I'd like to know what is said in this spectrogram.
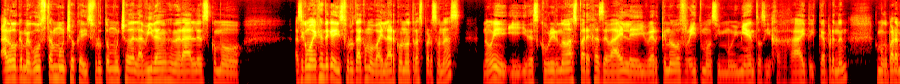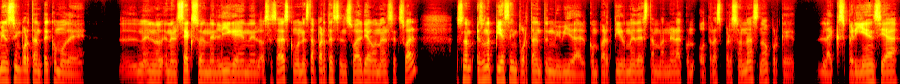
algo que me gusta mucho, que disfruto mucho de la vida en general, es como, así como hay gente que disfruta como bailar con otras personas, ¿no? Y, y- descubrir nuevas parejas de baile y ver qué nuevos ritmos y movimientos y jajaja y, y qué aprenden, como que para mí eso es importante como de, en, el sexo, en el ligue, en el, o sea, ¿sabes? Como en esta parte sensual, diagonal sexual. Es una, es una pieza importante en mi vida el compartirme de esta manera con otras personas, ¿no? Porque la experiencia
